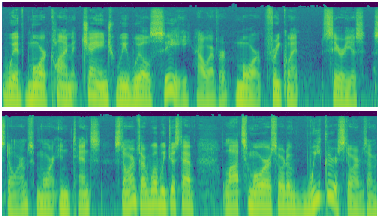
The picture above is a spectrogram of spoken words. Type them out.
with more climate change, we will see, however, more frequent serious storms, more intense storms, or will we just have lots more sort of weaker storms? I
